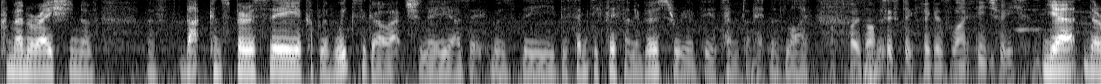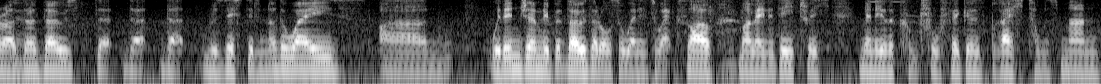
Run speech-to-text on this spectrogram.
commemoration of, of that conspiracy a couple of weeks ago, actually, as it was the, the 75th anniversary of the attempt on Hitler's life. I suppose artistic figures like Dietrich. Yeah, there are, Yeah. there are those that, that, that resisted in other ways um, within Germany, but those that also went into exile. Marlene Dietrich, many other cultural figures, Brecht, Thomas Mann,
